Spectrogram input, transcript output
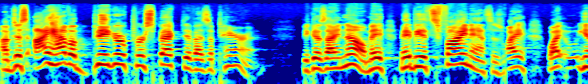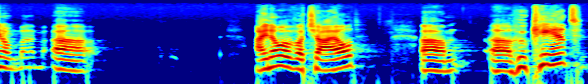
I'm just, I have a bigger perspective as a parent because I know. May, maybe it's finances. Why, why you know, uh, I know of a child um, uh, who can't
